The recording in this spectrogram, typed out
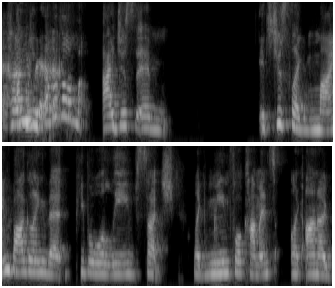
how do I you mean, react? Some of them, I just am. It's just like mind-boggling that people will leave such like meaningful comments like on a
